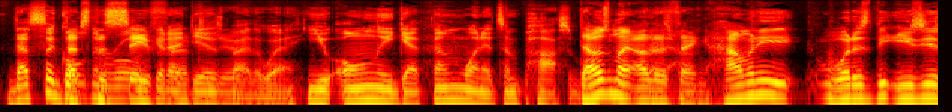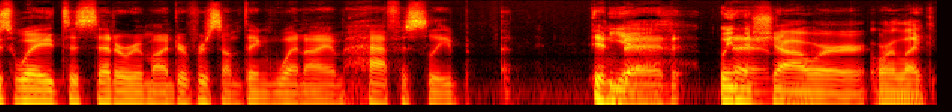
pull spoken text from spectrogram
S- That's the That's golden the rule of good ideas, by the way. You only get them when it's impossible. That was my other thing. How many? What is the easiest way to set a reminder for something when I am half asleep in Yeah. bed in the Um, shower or like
